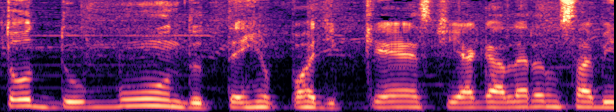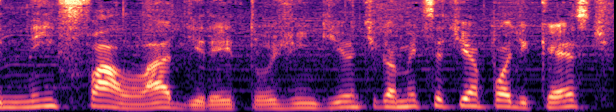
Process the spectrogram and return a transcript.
todo mundo tem o podcast e a galera não sabe nem falar direito. Hoje em dia, antigamente você tinha podcast,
